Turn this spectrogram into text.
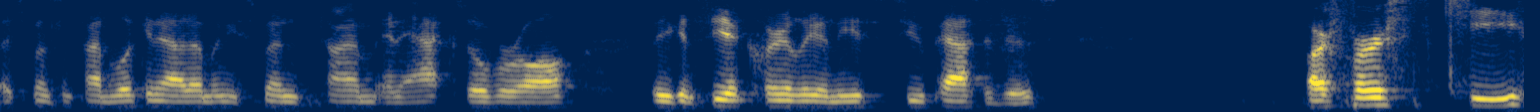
I spent some time looking at them, and you spend time in Acts overall, but you can see it clearly in these two passages. Our first key,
